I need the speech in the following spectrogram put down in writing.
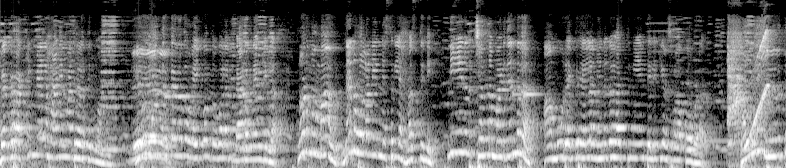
ಬೇಕಾದ್ರೆ ಅಕ್ಕಿನ ಮೇಲೆ ಹಾನಿ ಮಾಡಿ ಹೇಳ್ತೀನಿ ಮಮ್ಮ ಇರ್ತೇನದ ತಗೋಲಕ್ ಬೇಡ ಅನ್ನಂಗಿಲ್ಲ. ನೋಡಮ್ಮ ನನ್ನ ಹೊಲ ನಿನ್ನ ಹೆಸರಲ್ಲೇ ಹಸ್ತೀನಿ ನೀ ಏನಾದ್ರು ಚಂದ ಮಾಡಿದೆ ಅಂದ್ರ ಆ ಮೂರ್ ಎಕರೆ ಎಲ್ಲ ನಿನಗ ಹಸ್ತೀನಿ ಅಂತ ಹೇಳಿ ಕೇಳಿಸ್ಕೊಳಕ್ ಹೋಗ್ಬೇಡ. ಇದಕ್ಕ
